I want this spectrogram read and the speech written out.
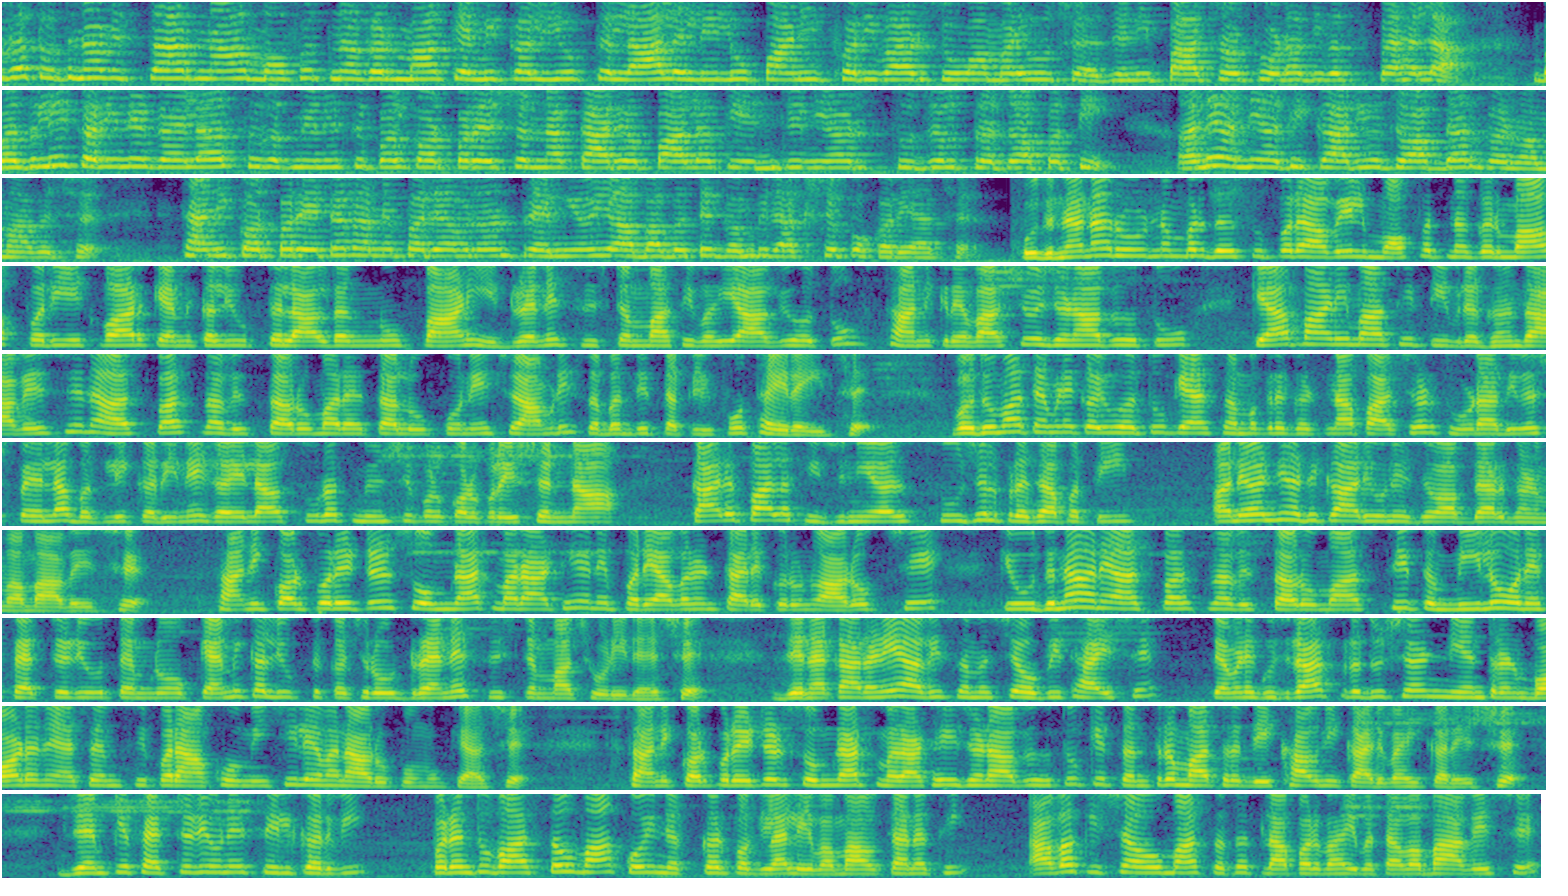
સુરત ઉધના વિસ્તારના મફતનગરમાં કેમિકલ યુક્ત લાલ લીલું પાણી ફરીવાર જોવા મળ્યું છે, જેની પાછળ થોડા દિવસ પહેલા બદલી કરીને ગયેલા સુરત મ્યુનિસિપલ કોર્પોરેશનના કાર્યપાલક એન્જિનિયર સુજલ પ્રજાપતિ અને અન્ય અધિકારીઓ જવાબદાર ગણવામાં આવે છે. સ્થાનિક કોર્પોરેટર અને પર્યાવરણ પ્રેમીઓએ આ બાબતે ગંભીર આક્ષેપો કર્યા છે. ઉધનાના રોડ નંબર દસ ઉપર આવેલ મોફતનગરમાં ફરી એકવાર કેમિકલયુક્ત લાલ રંગનું પાણી ડ્રેનેજ સિસ્ટમમાંથી વહી આવ્યું હતું. સ્થાનિક રહેવાસીઓએ જણાવ્યું હતું કે આ પાણીમાંથી તીવ્ર ગંધ આવે છે અને આસપાસના વિસ્તારોમાં રહેતા લોકોને ચામડી સંબંધિત તકલીફો થઈ રહી છે. વધુમાં તેમણે કહ્યું હતું કે આ સમગ્ર ઘટના પાછળ થોડા દિવસ પહેલા બદલી કરીને ગયેલા સુરત મ્યુનિસિપલ કોર્પોરેશનના કાર્યપાલક ઇજનેર સુજલ પ્રજાપતિ અને અન્ય અધિકારીઓને જવાબદાર ગણવામાં આવે છે. સ્થાનિક કોર્પોરેટર સોમનાથ મરાઠી અને પર્યાવરણ કાર્યકરોનો આરોપ છે કે ઉધના અને આસપાસના વિસ્તારોમાં સ્થિત મિલો અને ફેક્ટરીઓ તેમનો કેમિકલયુક્ત કચરો ડ્રેનેજ સિસ્ટમમાં છોડી દે છે. જેના કારણે આવી સમસ્યા ઊભી થાય છે. તેમણે ગુજરાત પ્રદૂષણ નિયંત્રણ બોર્ડ અને એસએમસી પર આંખો મીચી લેવાના આરોપો મૂક્યા છે. સ્થાનિક કોર્પોરેટર સોમનાથ મરાઠેએ જણાવ્યું હતું કે તંત્ર માત્ર દેખાવની કાર્યવાહી કરે છે. જેમ કે ફેક્ટરીઓને સીલ કરવી, પરંતુ વાસ્તવમાં કોઈ નક્કર પગલાં લેવામાં આવતા નથી. આવા કિસ્સાઓમાં સતત લાપરવાહી બતાવવામાં આવે છે.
